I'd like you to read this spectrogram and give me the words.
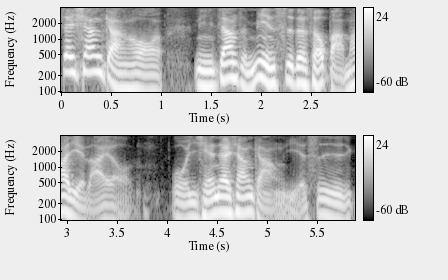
在香港哦，你这样子面试的时候，爸妈也来了。我以前在香港也是，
